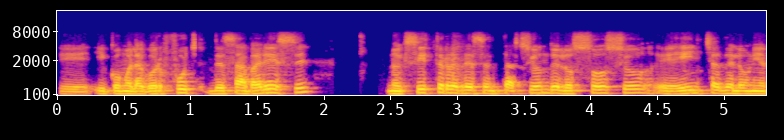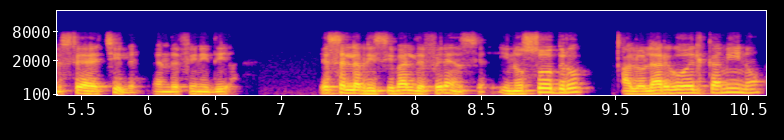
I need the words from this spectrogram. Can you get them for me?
y como la Corfuch desaparece, no existe representación de los socios e hinchas de la Universidad de Chile, en definitiva. Esa es la principal diferencia. Y nosotros, a lo largo del camino,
